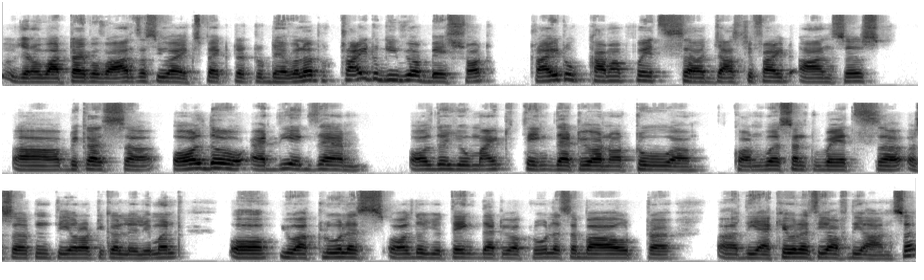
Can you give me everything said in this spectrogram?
you know what type of answers you are expected to develop, try to give your best shot. Try to come up with uh, justified answers uh, because although at the exam, although you might think that you are not too conversant with a certain theoretical element or you are clueless, although you think that you are clueless about uh, the accuracy of the answer.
